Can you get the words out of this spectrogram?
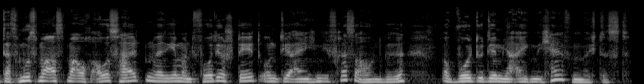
das muss man erstmal auch aushalten, wenn jemand vor dir steht und dir eigentlich in die Fresse hauen will, obwohl du dem ja eigentlich helfen möchtest.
